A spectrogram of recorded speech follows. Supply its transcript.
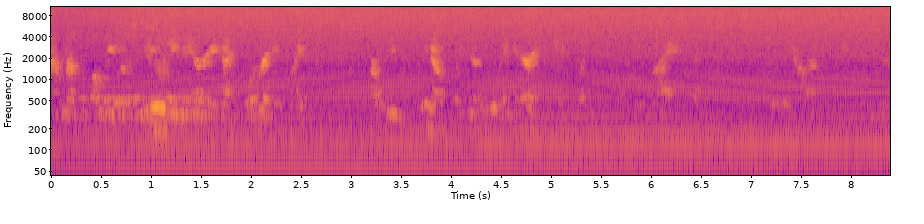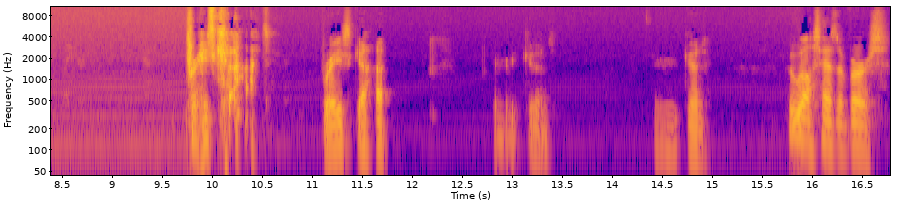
I remember when we were newly married, I worried, like, are we, you know, when you're newly married, like, what's it like? And we are, years later, Praise God. Praise God. Very good. Very good. Who else has a verse?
